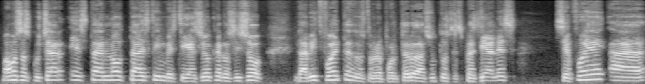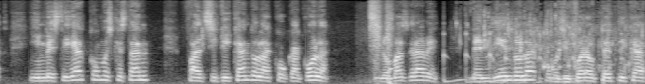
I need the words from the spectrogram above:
vamos a escuchar esta nota, esta investigación que nos hizo David Fuentes, nuestro reportero de Asuntos Especiales. Se fue a investigar cómo es que están falsificando la Coca-Cola. Y lo más grave, vendiéndola como si fuera auténtica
